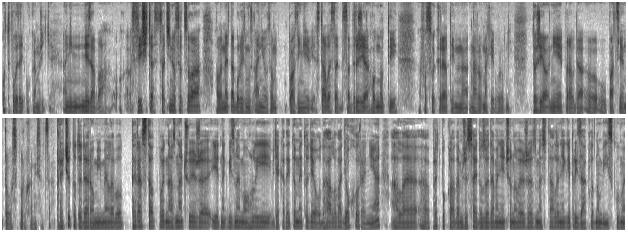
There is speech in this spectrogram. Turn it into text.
odpovedať okamžite. Ani nezaváha. Zvýši sa činnosť srdcová, ale metabolizmus ani o tom kvázi nevie. Stále sa, sa držia hodnoty fosfokreatínu na, na rovnakej úrovni. To žiaľ nie je pravda u pacientov s poruchami srdca. Prečo to teda robíme? Lebo teraz tá odpoveď naznačuje, že jednak by sme mohli vďaka tejto metóde odhalovať ochorenia, ale e, predpokladám, že sa aj dozvedáme niečo nové, že sme stále niekde pri základnom výskume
